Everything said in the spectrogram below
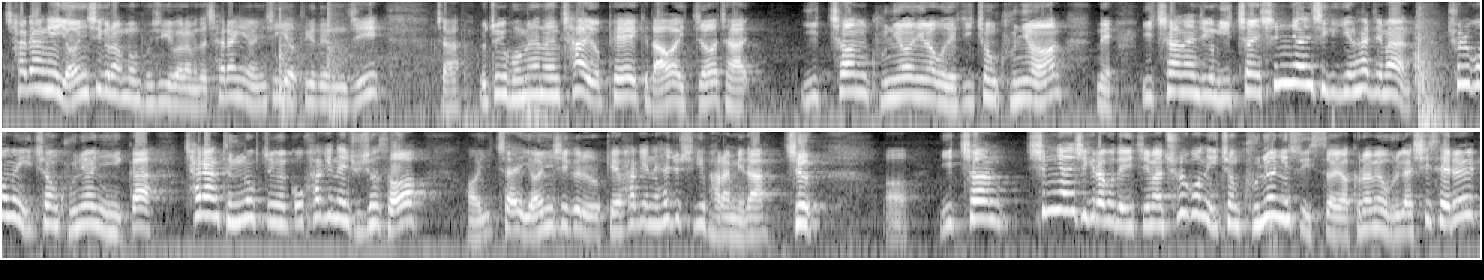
차량의 연식을 한번 보시기 바랍니다. 차량의 연식이 어떻게 되는지 자 이쪽에 보면은 차 옆에 이렇게 나와 있죠. 자 2009년이라고 되어 있죠. 2009년. 네. 이 차는 지금 2010년식이긴 하지만 출고는 2009년이니까 차량 등록증을 꼭 확인해 주셔서 어, 이 차의 연식을 이렇게 확인을 해 주시기 바랍니다. 즉 어, 2010년식이라고 되어 있지만 출고는 2009년일 수 있어요. 그러면 우리가 시세를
